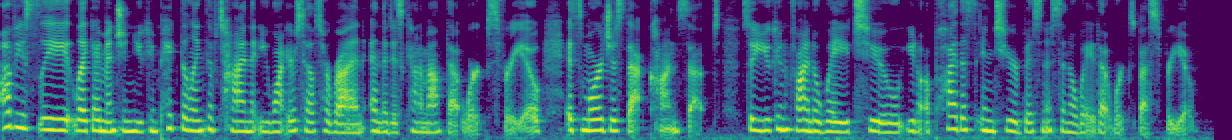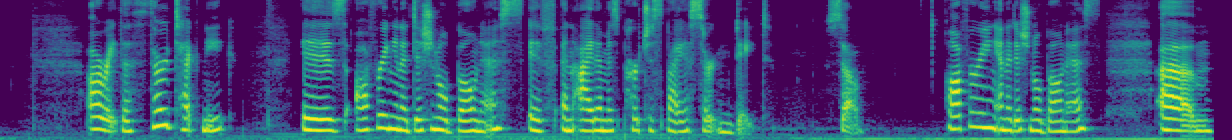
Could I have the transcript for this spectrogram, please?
obviously, like I mentioned, you can pick the length of time that you want your sale to run and the discount amount that works for you. It's more just that concept. So you can find a way to, you know, apply this into your business in a way that works best for you. All right, the third technique is offering an additional bonus if an item is purchased by a certain date. So, offering an additional bonus um,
